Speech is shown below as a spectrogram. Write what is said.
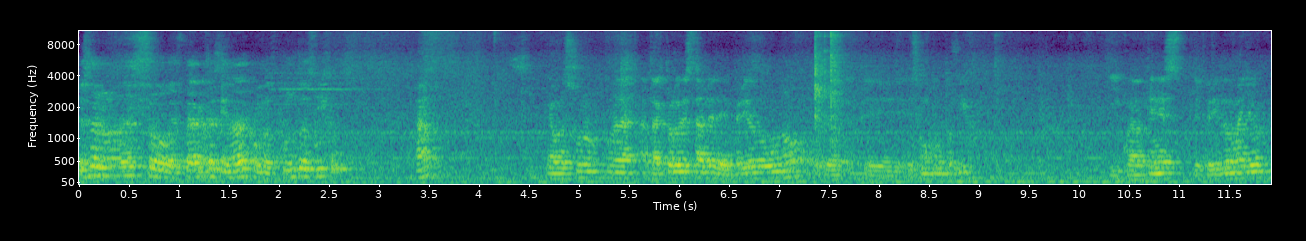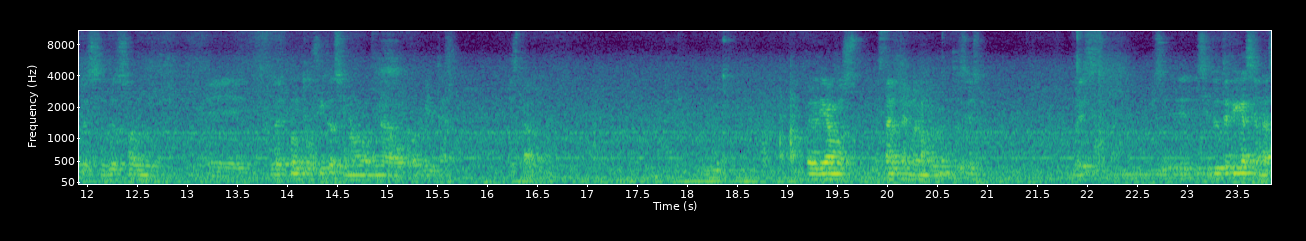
Eso no, eso está relacionado con los puntos fijos. Ah, digamos, un, un atractor estable de periodo 1 es un punto fijo. Y cuando tienes de periodo mayor, pues entonces son, eh, no es punto fijo, sino una órbita estable. Pero digamos, está alternando, ¿no? Entonces, pues, si, si tú te fijas en la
